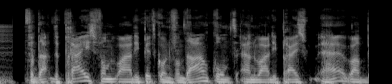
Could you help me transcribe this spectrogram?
de prijs van waar die Bitcoin vandaan komt en waar die prijs hè, waar,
